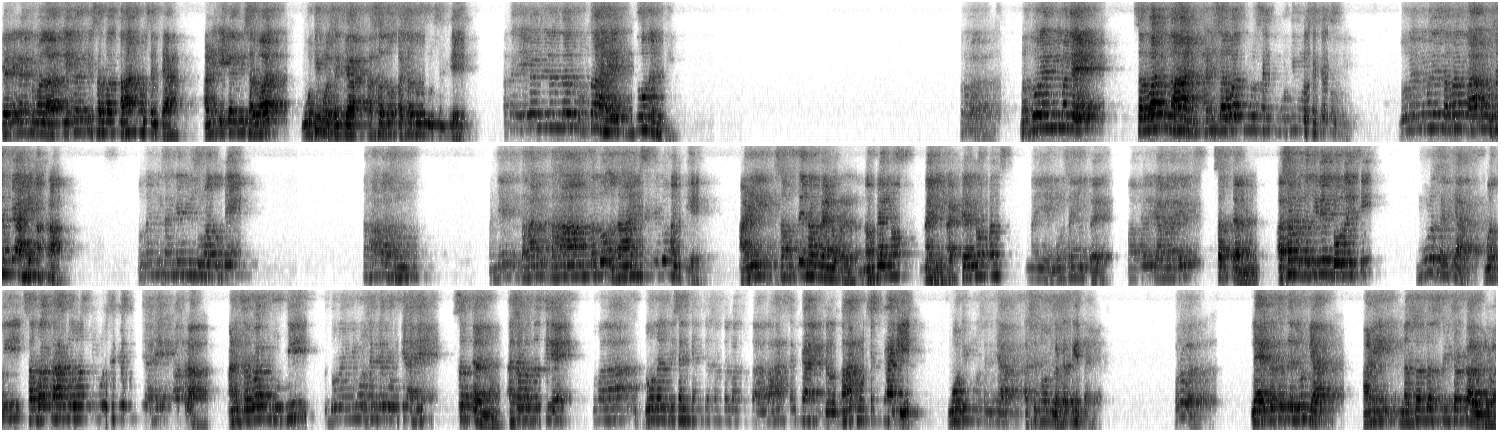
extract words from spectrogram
या ठिकाणी तुम्हाला एक अंकी सर्वात लहान मूळ संख्या आणि एक अंकी सर्वात मोठी मूळ संख्या असा दोन अशा दोन मूळ संख्या आहेत. आता एक आहे दोन अंकी बरोबर? मग दोन अंकी मध्ये सर्वात लहान आणि सर्वात मूळ मोठी मूळ संख्या कोणती? दोन अंकी मध्ये सर्वात लहान मूळ संख्या आहे अकरा. दोन अंकी संख्येची सुरुवात होते दहा पासून म्हणजे दहा दहा अंक दोन दहा ही संख्या दोन अंकी आहे. आणि संपते नव्याण्णव पर्यंत. नव्याण्णव नाही अठ्ठ्याण्णव पण नाहीये मूळ संयुक्त आहे. मग आपल्याला घ्यावं लागेल सत्त्याण्णव. अशा पद्धतीने दोन अंकी मूळ संख्या मग ती सर्वात लहान दोन अंकी मूळ संख्या कोणती आहे? अकरा. आणि सर्वात मोठी दोन अंकी मूळ संख्या कोणती आहे? सत्त्याण्णव. अशा पद्धतीने तुम्हाला दोन अंकी संख्यांच्या संदर्भात सुद्धा लहान संख्या लहान मूळ संख्या आणि मोठी मूळ संख्या असे दोन घटक घेत आहे. बरोबर? लिहायचं असेल तर लिहून घ्या आणि नसेल तर स्क्रीनशॉट काढून ठेवा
